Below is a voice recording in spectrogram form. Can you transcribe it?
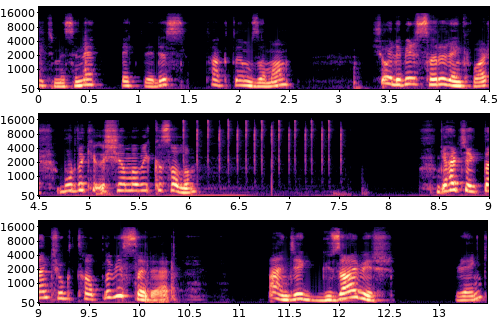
gitmesini bekleriz. Taktığım zaman şöyle bir sarı renk var. Buradaki ışığımı bir kısalım. Gerçekten çok tatlı bir sarı. Bence güzel bir renk.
